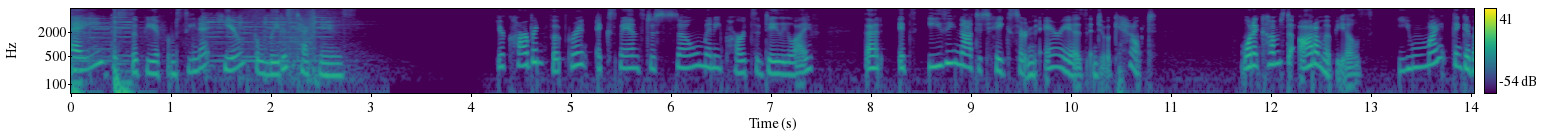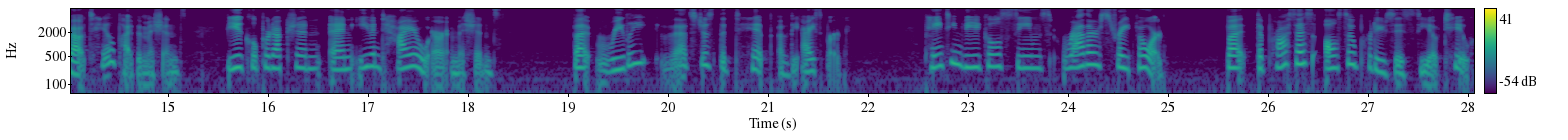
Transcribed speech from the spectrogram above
Hey, this is Sophia from CNET here with the latest tech news. Your carbon footprint expands to so many parts of daily life that it's easy not to take certain areas into account. When it comes to automobiles, you might think about tailpipe emissions, vehicle production, and even tire wear emissions. But really, that's just the tip of the iceberg. Painting vehicles seems rather straightforward, but the process also produces CO2.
